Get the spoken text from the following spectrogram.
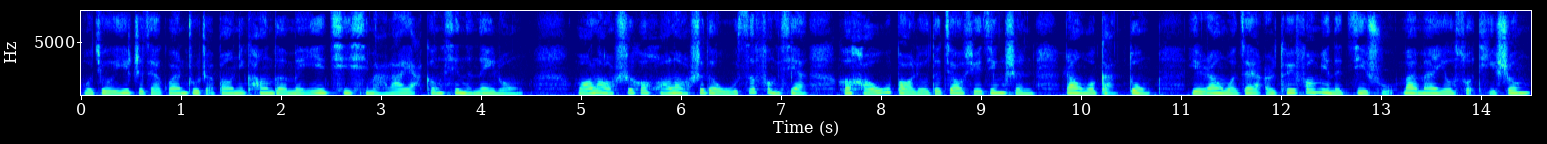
我就一直在关注着邦尼康的每一期喜马拉雅更新的内容。王老师和黄老师的无私奉献和毫无保留的教学精神让我感动，也让我在儿推方面的技术慢慢有所提升。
